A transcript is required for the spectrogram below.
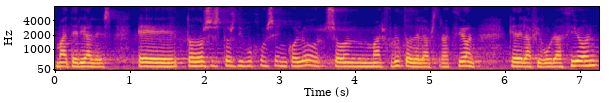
materiales. Eh, todos estos dibujos en color son más fruto de la abstracción que de la figuración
